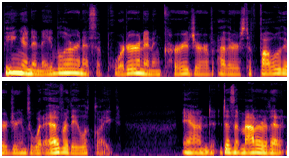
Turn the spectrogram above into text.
being an enabler and a supporter and an encourager of others to follow their dreams, whatever they look like. And it doesn't matter that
